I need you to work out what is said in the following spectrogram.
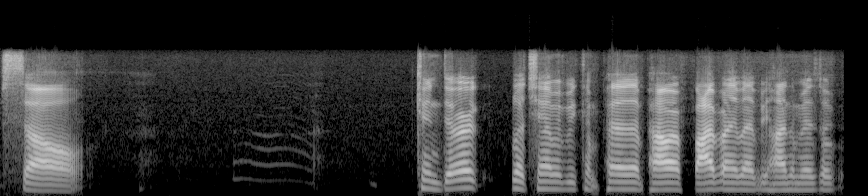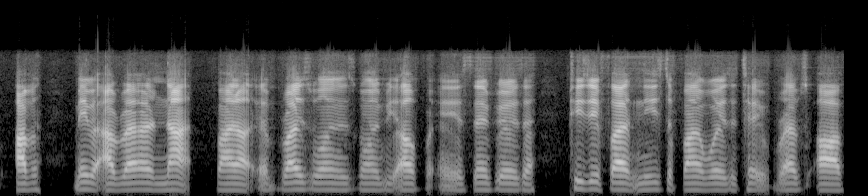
So Can Derek Lachemme be competitive power five running back behind the middle? Maybe I'd rather not find out if Bryce Williams is going to be out for any same period that PJ Fleck needs to find ways to take reps off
